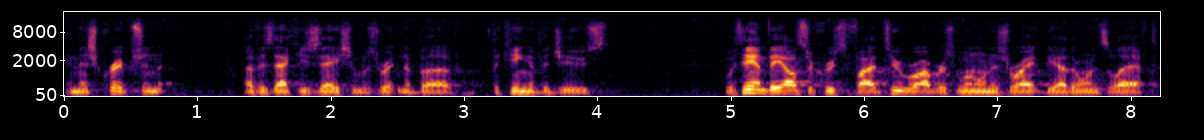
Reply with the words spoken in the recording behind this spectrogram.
and the inscription of his accusation was written above, The King of the Jews. With him they also crucified two robbers, one on his right, the other on his left.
